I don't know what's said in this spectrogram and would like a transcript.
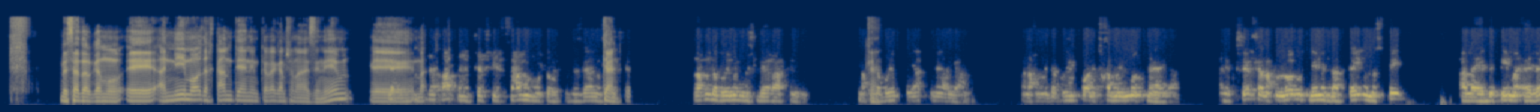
בסדר גמור. אה, אני מאוד החכמתי, אני מקווה גם שמאזינים. כן, אני חושב שהחסרנו אותו, וזה הנושא. כן. אנחנו מדברים על משבר האקלים. אנחנו כן. מדברים על יד פני הים. אנחנו מדברים פה על התחממות פני הים. אני חושב שאנחנו לא נותנים את דעתנו מספיק על ההיבטים האלה.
